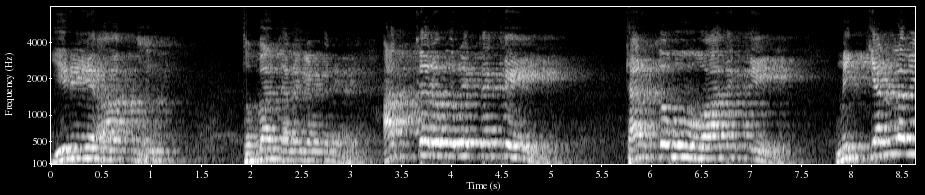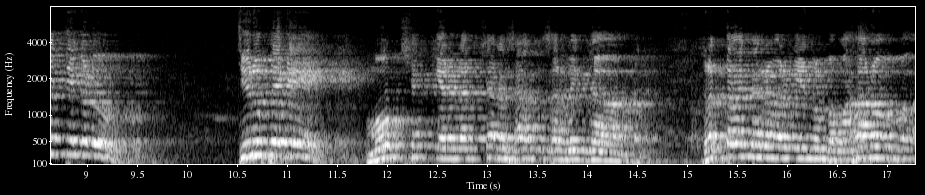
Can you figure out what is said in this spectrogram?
ಹಿರಿಯ ತುಂಬಾ ಜನ ಹೇಳ್ತಾರೆ ಅಕ್ಕರವು ಲೆಕ್ಕಕ್ಕೆ, ತರ್ಕವು ವಾದಕ್ಕೆ, ಮಿಕ್ಕೆಲ್ಲ ವಿದ್ಯೆಗಳು ತಿರುಪೆಗೆ ಎರಡಕ್ಷರ ಸಾಕು ಸರ್ವಜ್ಞ ಅಂತ ರತ್ನಾಕರ ವರ್ಣಿಯನ್ನೊಬ್ಬ ಮಹಾನುಭಾವ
